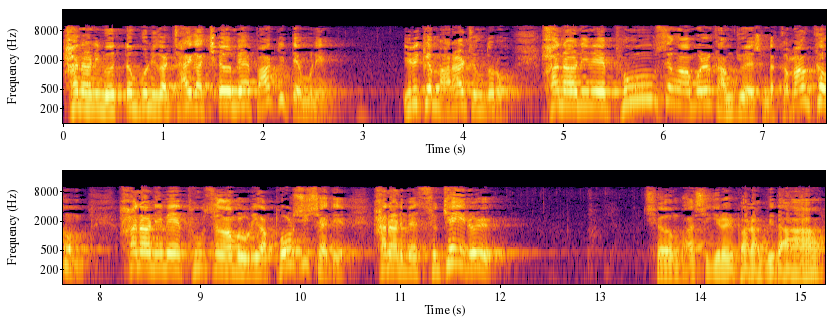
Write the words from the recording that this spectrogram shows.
하나님이 어떤 분인가 자기가 체험해 봤기 때문에 이렇게 말할 정도로 하나님의 풍성함을 강조했습니다. 그만큼 하나님의 풍성함을 우리가 볼 수 있어야 돼요. 하나님의 스케일을 체험하시기를 바랍니다.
